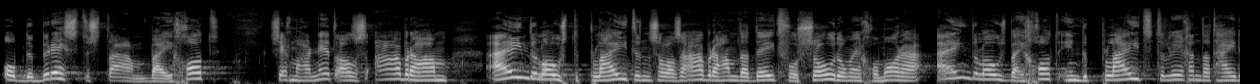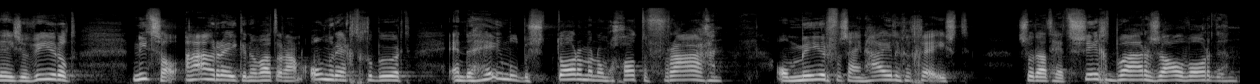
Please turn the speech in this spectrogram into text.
op de bres te staan bij God, zeg maar net als Abraham, eindeloos te pleiten, zoals Abraham dat deed voor Sodom en Gomorra, eindeloos bij God in de pleit te liggen dat hij deze wereld niet zal aanrekenen wat er aan onrecht gebeurt en de hemel bestormen om God te vragen om meer voor zijn Heilige Geest, zodat het zichtbaar zal worden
